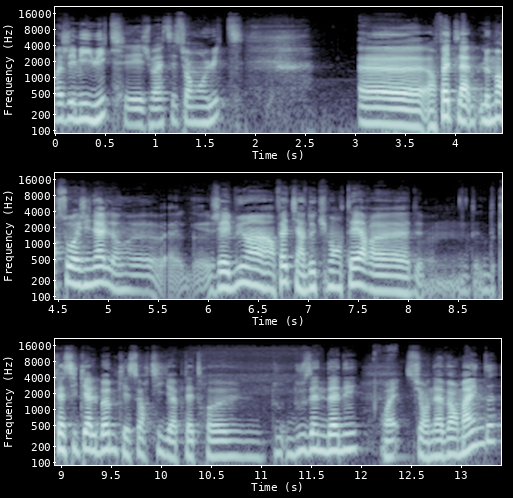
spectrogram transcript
Moi j'ai mis 8 et je vais rester sur mon 8. Euh, en fait, la- le morceau original, euh, j'avais vu un, en fait, il y a un documentaire euh, de, de- Classic Album qui est sorti il y a peut-être euh, une dou- douzaine d'années Ouais. sur Nevermind.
